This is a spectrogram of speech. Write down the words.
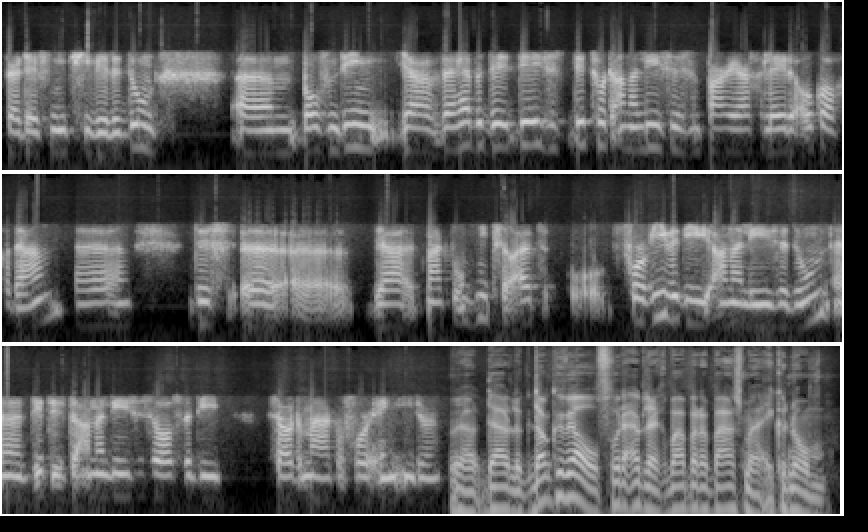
per definitie willen doen. Um, bovendien, ja, we hebben de, deze, dit soort analyses een paar jaar geleden ook al gedaan. Uh, dus uh, uh, ja, het maakt ons niet zo uit voor wie we die analyse doen. dit is de analyse zoals we die zouden maken voor één ieder. Ja, duidelijk. Dank u wel voor de uitleg. Barbara Baasma, econoom.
